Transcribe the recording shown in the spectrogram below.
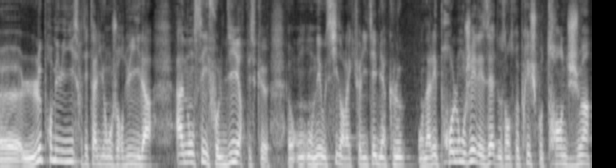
Euh, le Premier ministre était à Lyon aujourd'hui, il a annoncé, il faut le dire, puisque on, est aussi dans l'actualité, eh bien que on allait prolonger les aides aux entreprises jusqu'au 30 juin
